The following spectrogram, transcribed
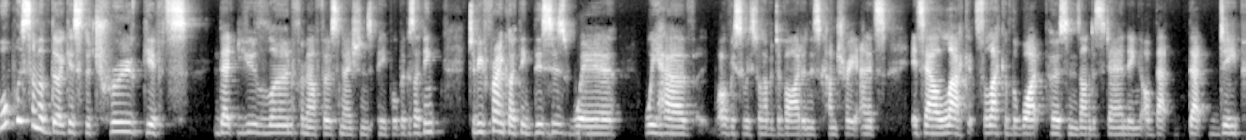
what were some of the, I guess, the true gifts that you learned from our First Nations people? Because I think, to be frank, I think this is where we have obviously we still have a divide in this country, and it's it's our lack, it's the lack of the white person's understanding of that that deep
